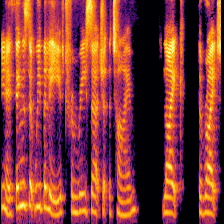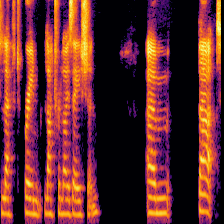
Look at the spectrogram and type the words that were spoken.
you know, things that we believed from research at the time, like the right left brain lateralization, um, that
